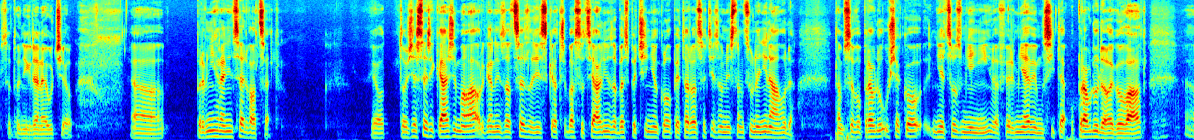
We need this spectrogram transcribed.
se to nikde neučil. Eh, první hranice je 20. Jo, to, že se říká, že malá organizace z hlediska třeba sociálního zabezpečení okolo 25 zaměstnanců není náhoda. Tam se opravdu už jako něco změní ve firmě, vy musíte opravdu delegovat, eh,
